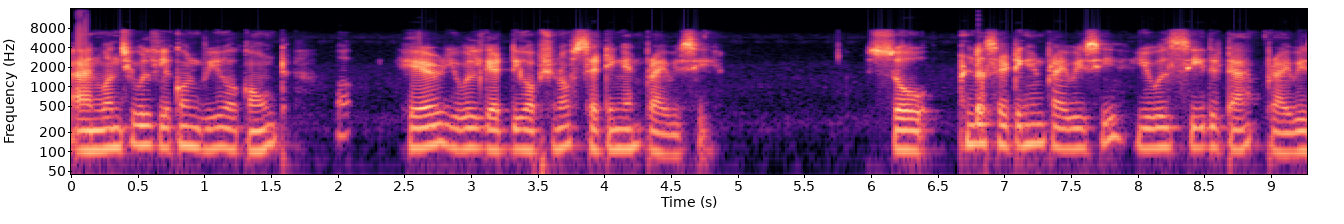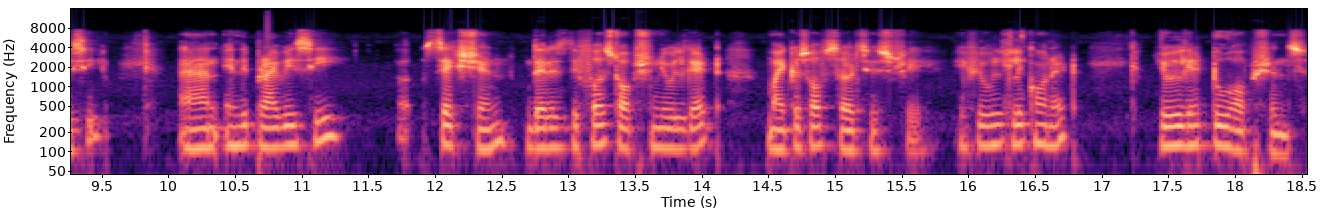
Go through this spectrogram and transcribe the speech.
And once you will click on view account uh, here you will get the option of setting and privacy. So under setting and privacy you will see the tab privacy. And in the privacy uh, section there is the first option you will get Microsoft search history. If you will click on it you will get two options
